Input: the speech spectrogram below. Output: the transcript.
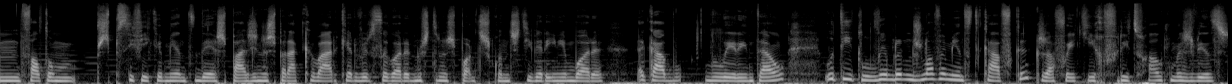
Um, faltam especificamente 10 páginas para acabar. Quero ver se agora nos transportes, quando estiverem embora, acabo de ler então. O título lembra-nos novamente de Kafka, que já foi aqui referido algumas vezes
